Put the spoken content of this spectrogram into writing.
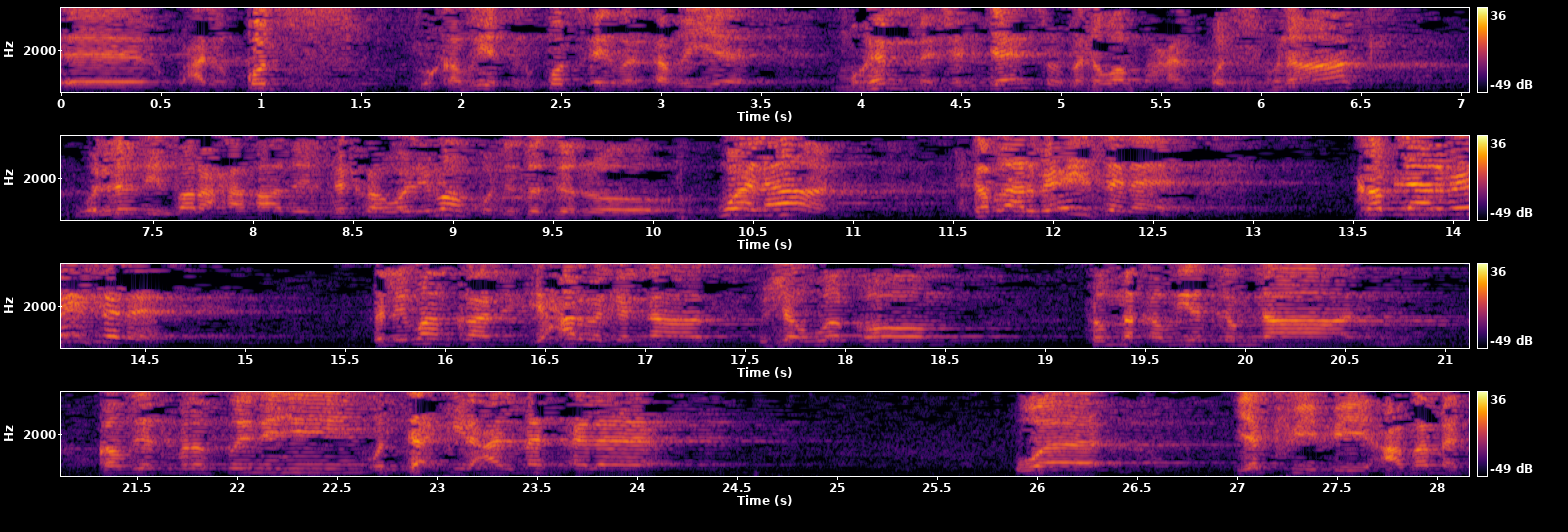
آه، عن القدس وقضية القدس أيضا قضية مهمة جدا سوف نوضح عن القدس هناك. والذي طرح هذه الفكرة هو الإمام قدس سره والآن قبل أربعين سنة قبل أربعين سنة. الإمام كان يحرك الناس ويشوقهم ثم قضية لبنان قضية الفلسطينيين والتأكيد على المسألة. ويكفي في عظمة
